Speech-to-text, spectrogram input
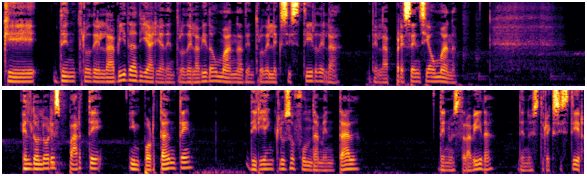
que dentro de la vida diaria, dentro de la vida humana, dentro del existir de la, de la presencia humana, el dolor es parte importante, diría incluso fundamental, de nuestra vida, de nuestro existir.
